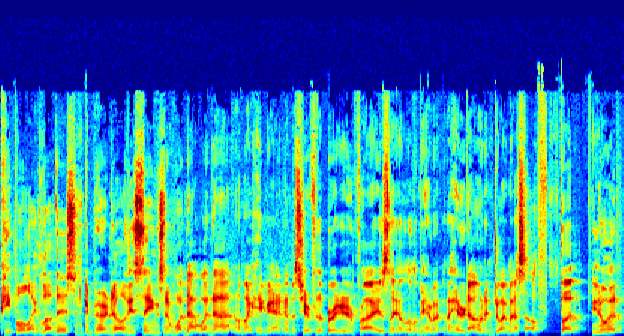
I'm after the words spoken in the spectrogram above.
people like love this, and comparing to all these things and whatnot, whatnot. And I'm like, hey man, I'm just here for the burger and fries. Like, let me have my, my hair down, enjoy myself. But you know what?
